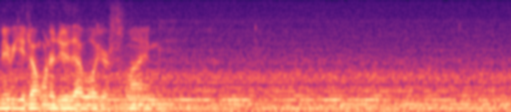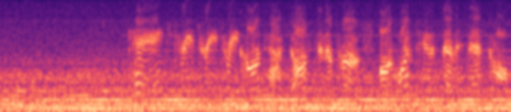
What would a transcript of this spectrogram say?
maybe you don't want to do that while you're flying. Approach on 127 decimal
